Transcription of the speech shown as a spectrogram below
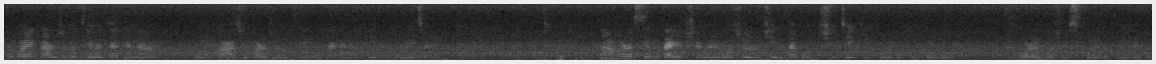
সবাই কারোর জন্য থেমে থাকে না, কোনো কাজও কারোর জন্য থেমে থাকে না, ঠিক হয়ে যায়। তা আমারও সেম তাই, সামনের বছর চিন্তা করছি যে কী করব কী করব। পরের বছর স্কুলে যখন দেবো।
